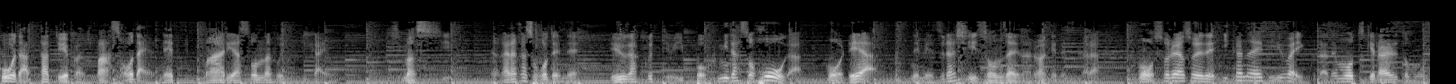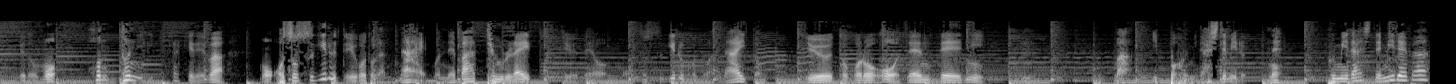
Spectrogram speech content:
こうだったと言えば、まあそうだよねって、周りはそんな風に理解をしますし、なかなかそこでね、留学っていう一歩を踏み出す方が、もうレア、ね、珍しい存在になるわけですから、もうそれはそれで行かない理由はいくらでもつけられると思うんですけども、本当に行きたければ、もう遅すぎるということがない。もう never too late っていうね、もう遅すぎることはないというところを前提に、うん、まあ、一歩踏み出してみる。ね。踏み出してみれば、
